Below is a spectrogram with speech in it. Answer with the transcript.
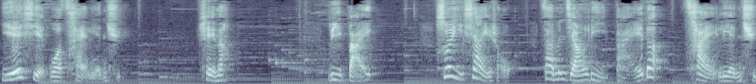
也写过《采莲曲》，谁呢？李白。所以下一首咱们讲李白的《采莲曲》。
